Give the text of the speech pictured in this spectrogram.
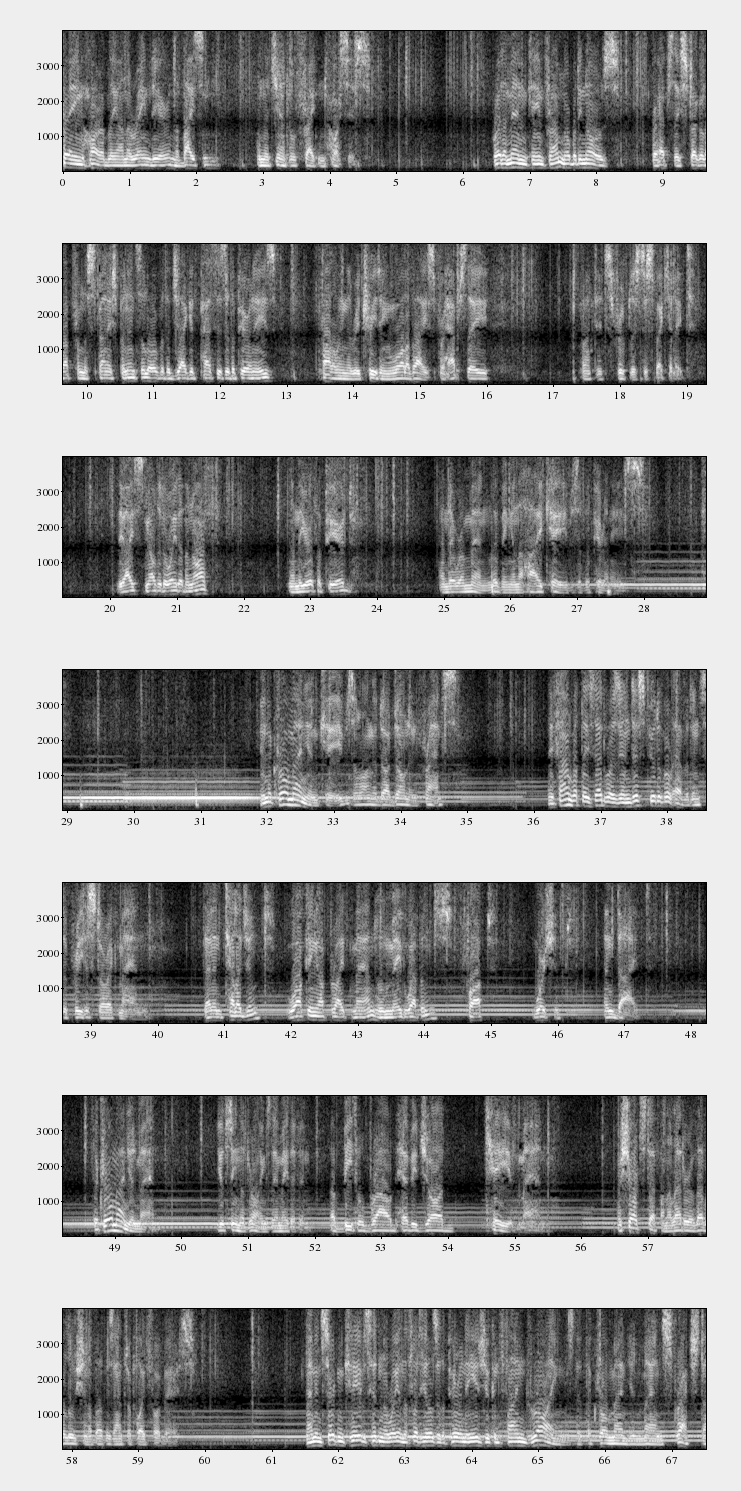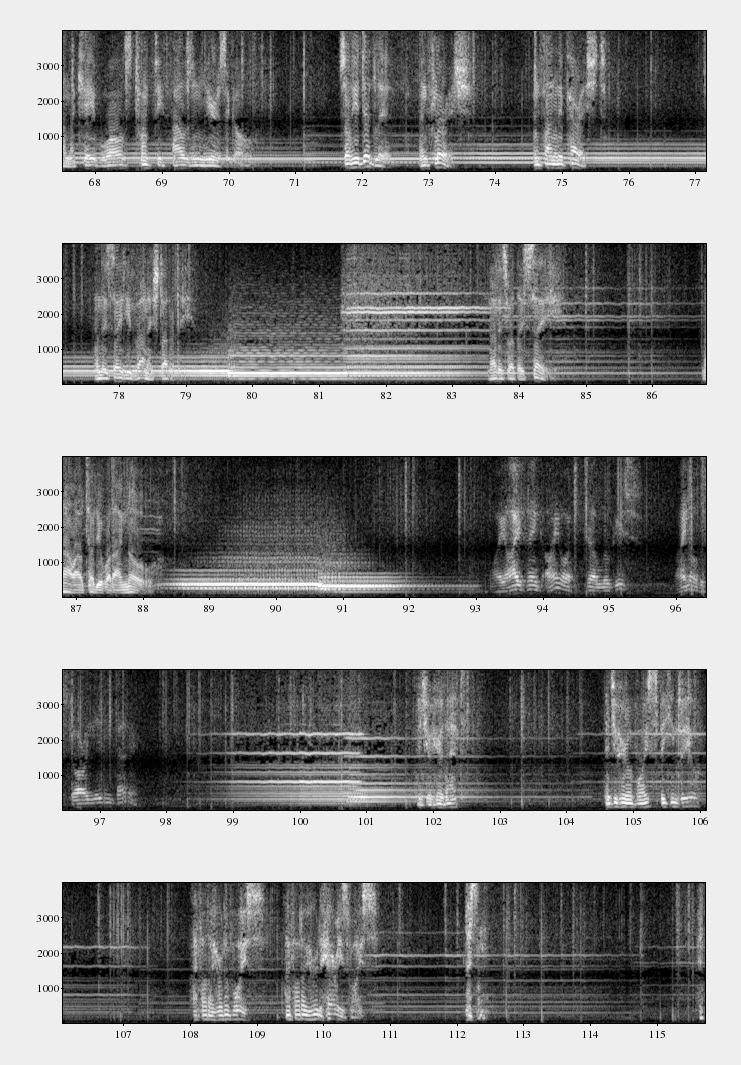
preying horribly on the reindeer and the bison and the gentle, frightened horses. Where the men came from, nobody knows. Perhaps they struggled up from the Spanish peninsula over the jagged passes of the Pyrenees, following the retreating wall of ice. Perhaps they. But it's fruitless to speculate. The ice melted away to the north, then the earth appeared, and there were men living in the high caves of the Pyrenees. In the Cro-Magnon caves along the Dordogne in France, they found what they said was indisputable evidence of prehistoric man. An intelligent, walking upright man who made weapons, fought, worshipped, and died. The Cro-Magnon man. You've seen the drawings they made of him. A beetle-browed, heavy-jawed caveman. A short step on the ladder of evolution above his anthropoid forebears. In certain caves hidden away in the foothills of the Pyrenees, you can find drawings that the Cro-Magnon man scratched on the cave walls 20,000 years ago. So he did live and flourish and finally perished. And they say he vanished utterly. That is what they say. Now I'll tell you what I know. Think I ought to tell Lucas. I know the story even better. Did you hear that? Did you hear a voice speaking to you? I thought I heard a voice. I thought I heard Harry's voice. Listen. It,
